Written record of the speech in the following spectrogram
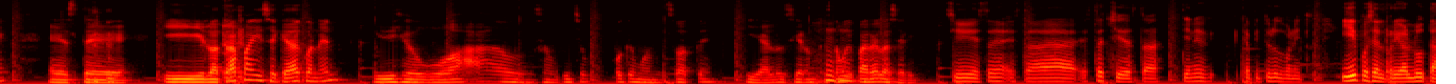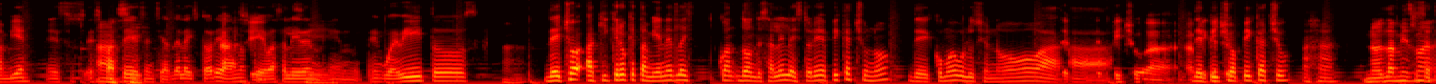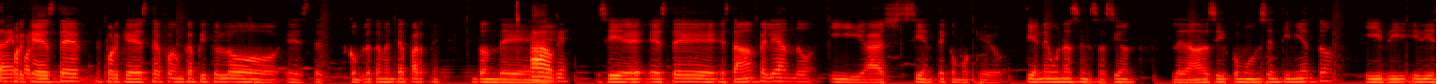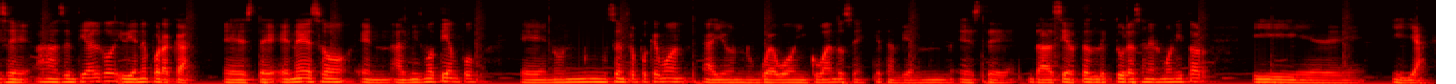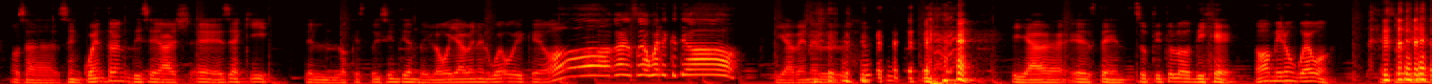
Este. y lo atrapa y se queda con él. Y dije, wow, o sea, un pinche Pokémon sote. y ya lo hicieron. Está muy padre la serie. Sí, está, está, está chida, está, tiene capítulos bonitos. Y pues el río Lu también, es, es Ah, parte sí. esencial de la historia, Ah, ¿no? sí, Que va a salir en- sí. en, en huevitos. Ajá. De hecho, aquí creo que también es la, his- cuan- donde sale la historia de Pikachu, ¿no? De cómo evolucionó a, De, Pichu a, a de Pikachu. Pichu a Pikachu. Ajá. No es la misma por- porque este porque este fue un capítulo este completamente aparte donde Ah, ok. sí e- este estaban peleando y Ash siente como que tiene una sensación le da así como un sentimiento y, di- y dice ah sentí algo y viene por acá este en eso en al mismo tiempo en un centro Pokémon hay un huevo incubándose que también este da ciertas lecturas en el monitor y, eh, y ya, o sea, se encuentran, dice Ash, "Eh, es de aquí, de lo que estoy sintiendo, y luego ya ven el huevo y que, ¡Oh, soy bueno que yo! Y ya ven el... y ya, este, en subtítulo dije, ¡Oh, mira un huevo! Eso dije,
